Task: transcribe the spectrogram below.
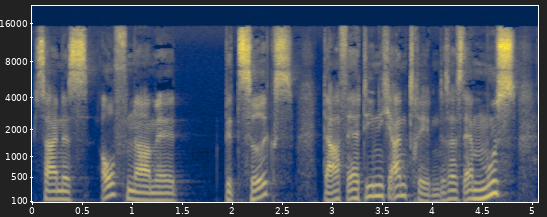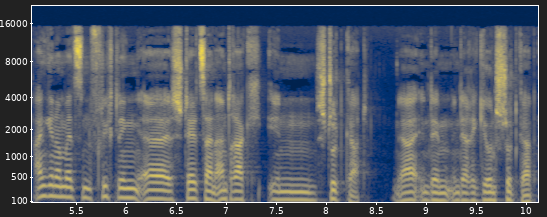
seines Aufnahmebezirks, darf er die nicht antreten. Das heißt, er muss, angenommen jetzt ein Flüchtling äh, stellt seinen Antrag in Stuttgart, ja, in, dem, in der Region Stuttgart,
